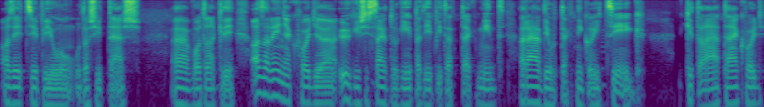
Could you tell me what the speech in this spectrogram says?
az egy CPU utasítás volt annak idején. Az a lényeg, hogy ők is számítógépet építettek, mint a rádiótechnikai cég. Kitalálták, hogy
